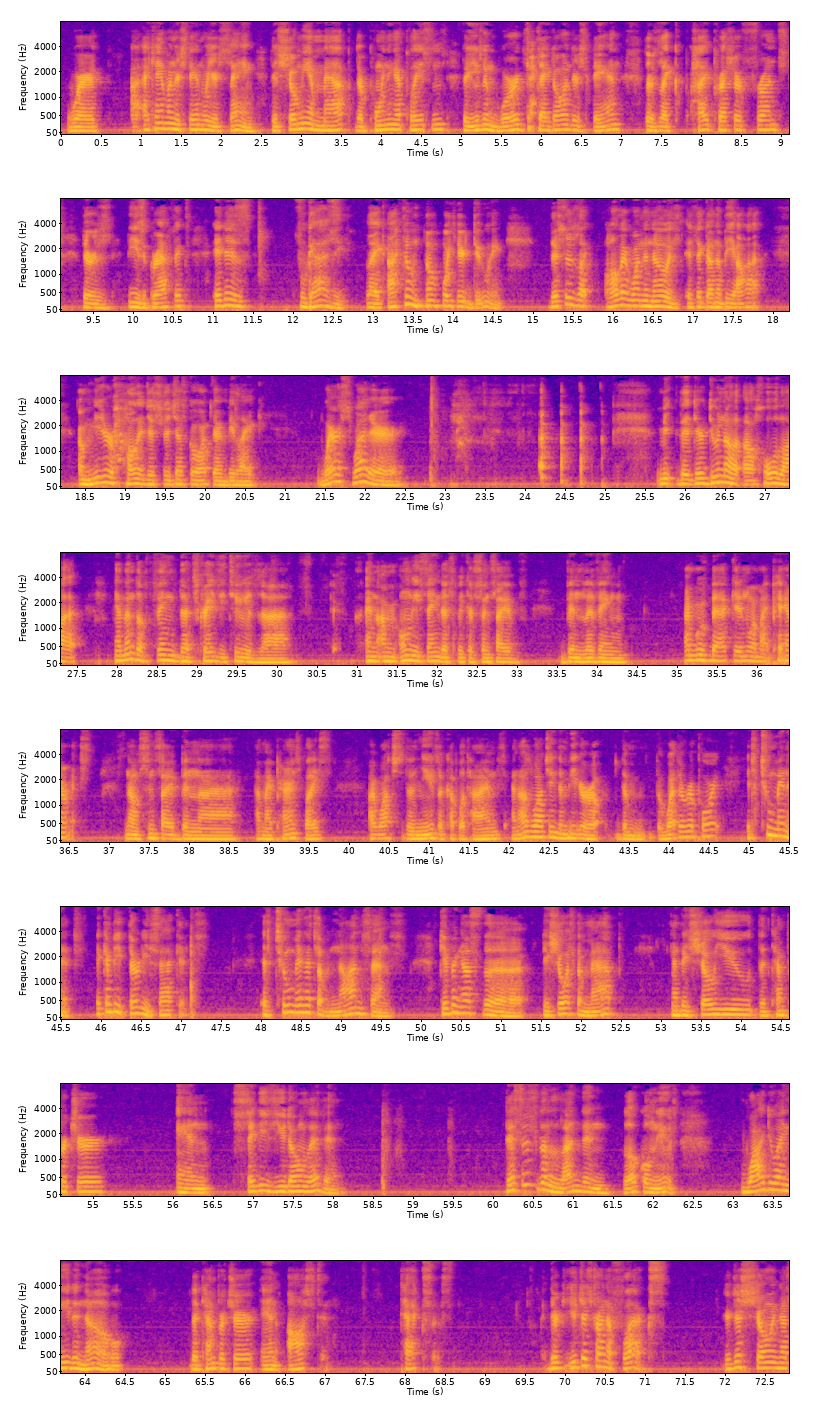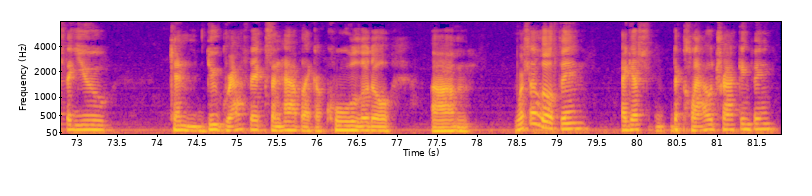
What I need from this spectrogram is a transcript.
where I can't understand what you're saying. They show me a map, they're pointing at places, they're using words that I don't understand. There's like high pressure fronts, there's these graphics. It is fugazi. Like, I don't know what you're doing. This is like, all I want to know is, is it going to be hot? A meteorologist should just go up there and be like, wear a sweater, they're doing a, a whole lot. And then the thing that's crazy too is, uh, and I'm only saying this because since I've been living, I moved back in with my parents. Now, since I've been uh, at my parents' place, I watched the news a couple of times, and I was watching the meter, the the weather report. It's two minutes. It can be thirty seconds. It's two minutes of nonsense, giving us the. They show us the map, and they show you the temperature in cities you don't live in. This is the London local news. Why do I need to know the temperature in Austin, Texas? They're, you're just trying to flex. You're just showing us that you can do graphics and have like a cool little, um, what's that little thing? I guess the cloud tracking thing.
